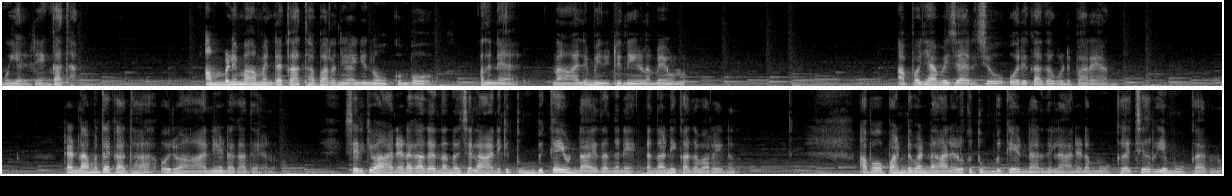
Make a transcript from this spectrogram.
മുയലിന്റെയും കഥ. അമ്പിളിമാമന്റെ കഥ പറഞ്ഞു കഴിഞ്ഞ് നോക്കുമ്പോൾ അതിന് നാല് മിനിറ്റ് നീളമേ ഉള്ളൂ. അപ്പോൾ ഞാൻ വിചാരിച്ചു ഒരു കഥ കൂടി പറയാമെന്ന് രണ്ടാമത്തെ കഥ ഒരു ആനയുടെ കഥയാണ്. ശരിക്കും ആനയുടെ കഥ എന്താണെന്ന് വെച്ചാൽ ആനയ്ക്ക് തുമ്പിക്കൈ ഉണ്ടായതങ്ങനെ എന്നാണ് ഈ കഥ പറയുന്നത്. അപ്പോൾ പണ്ട് പണ്ട് ആനകൾക്ക് തുമ്പിക്ക ഉണ്ടായിരുന്നില്ല. ആനയുടെ മൂക്ക് ചെറിയ മൂക്കായിരുന്നു.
